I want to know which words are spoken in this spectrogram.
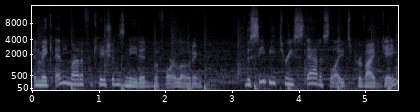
and make any modifications needed before loading. The CB3 status lights provide gate,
